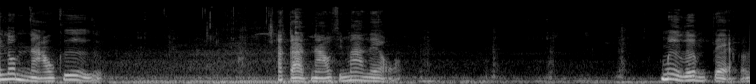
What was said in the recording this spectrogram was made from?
คือลมหนาวคือ อากาศหนาวสิมาแล้วมือเริ่มแตกแล้ว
